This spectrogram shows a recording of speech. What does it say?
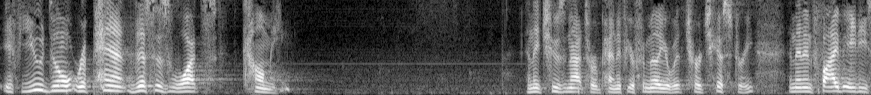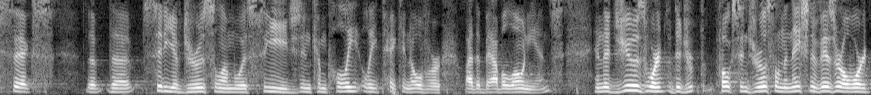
if you don't repent, this is what's coming. And they choose not to repent if you're familiar with church history. And then in 586, the, the city of Jerusalem was sieged and completely taken over by the Babylonians. And the Jews were, the folks in Jerusalem, the nation of Israel, were,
